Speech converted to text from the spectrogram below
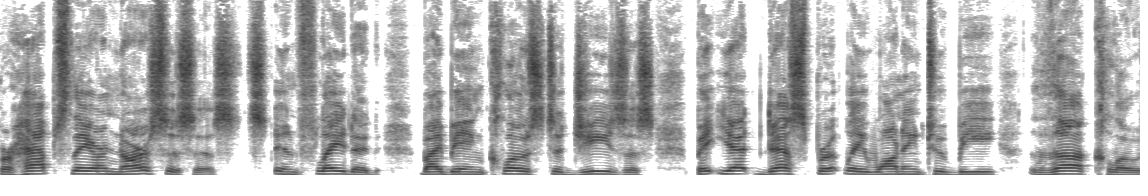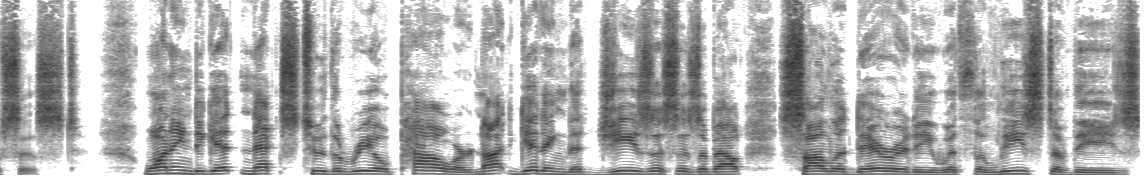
Perhaps they are narcissists, inflated by being close to Jesus, but yet desperately wanting to be the closest. Wanting to get next to the real power, not getting that Jesus is about solidarity with the least of these,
